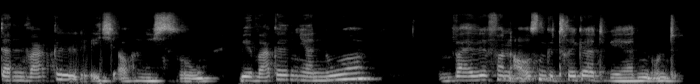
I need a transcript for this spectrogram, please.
dann wackel ich auch nicht so. Wir wackeln ja nur, weil wir von außen getriggert werden und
